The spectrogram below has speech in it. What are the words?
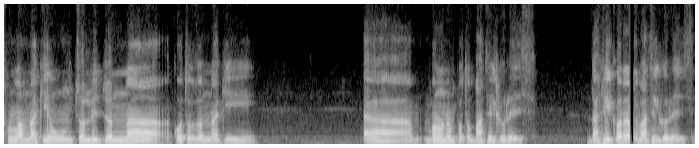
শুনলাম নাকি উনচল্লিশ জন না কতজন নাকি মনোনয়নপত্র বাতিল করে দিয়েছে। দাখিল করার বাতিল করে দিছে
